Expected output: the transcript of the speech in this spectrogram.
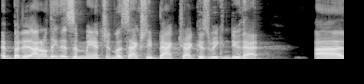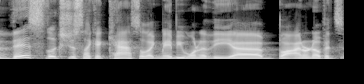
But I don't think that's a mansion. Let's actually backtrack because we can do that. Uh, this looks just like a castle, like maybe one of the. Uh, I don't know if it's.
